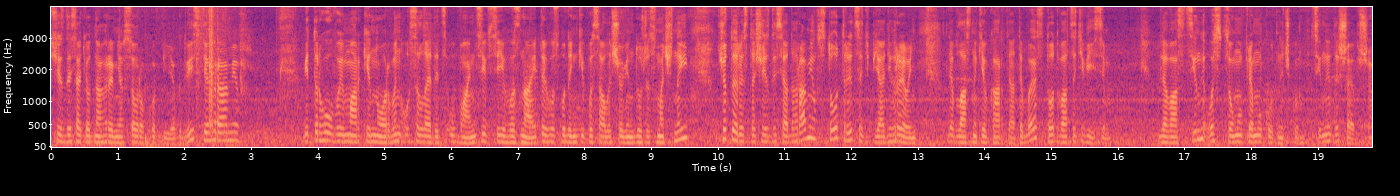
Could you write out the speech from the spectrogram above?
61 гривня 40 копійок 200 грамів. Від торгової марки Норвен оселедець у банці. Всі його знаєте. Господинки писали, що він дуже смачний. 460 грамів 135 гривень. Для власників карти АТБ 128. Для вас ціни ось в цьому прямокутничку. Ціни дешевше.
